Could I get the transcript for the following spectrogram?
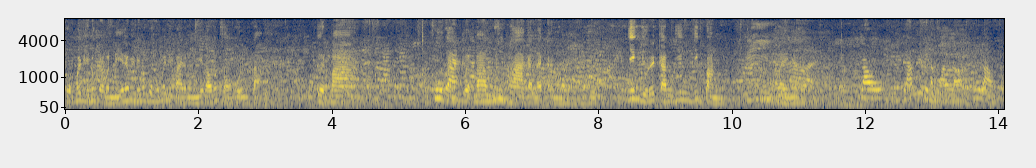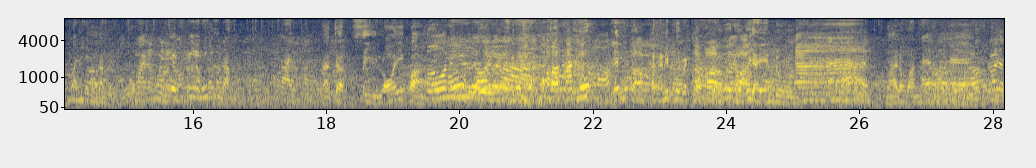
คงไม่มีนุกในวันนี้ถ้าไม่มีนุกก็คงไม่มีปายในวันนี้ เราทั้งสองคนต่างเกิดมา คู่กันเกิดมาพึ่งพากันและกันอะไรอย่างเงี้ยพี่ยิ่งอยู่ด้วยกันยิ่งยิ่งปังอะไรอย่างเงี้ยครับ เรารับกี่รางวัลแล้วคู่เราเหมือนเห็นแบบเจ็ดปีนี่คือแบบหลายรางวัลเลยอาจจะ 400 กว่าโอ้ไม่ร้อยกว่ามุกเล่นมุกเหรออันอันนี้พูดไปก่อนเออพูดไปก่อนผู้ใหญ่เอ็นดูอ่ายรางวัลหลายรางวัลแล้วก็จะ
